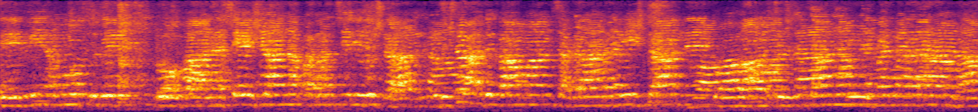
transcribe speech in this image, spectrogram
देवी नमोऽस्तुते रोगानशेषानपरंसि दुष्टान् दुष्टाद् कामान् सकलानरीष्टान् त्वामाश्रितानां निबन्धनानां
